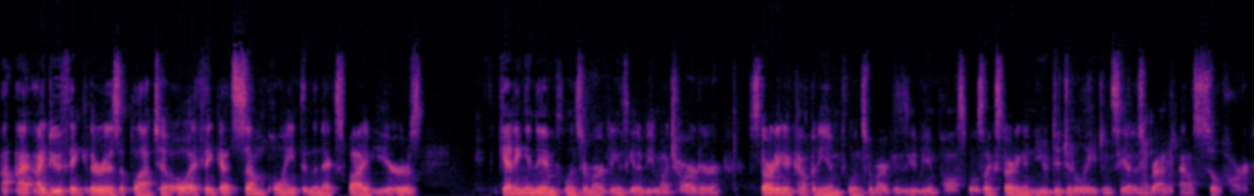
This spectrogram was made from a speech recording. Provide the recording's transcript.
I, I, do think there is a plateau. I think at some point in the next five years, getting into influencer marketing is going to be much harder. Starting a company influencer marketing is going to be impossible. It's like starting a new digital agency out of scratch now is so hard.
